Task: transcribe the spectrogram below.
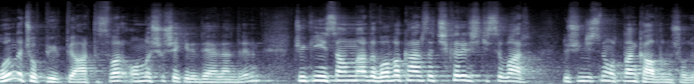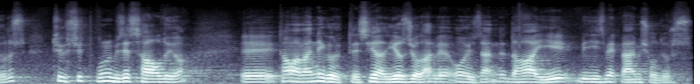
Onun da çok büyük bir artısı var. Onu da şu şekilde değerlendirelim. Çünkü insanlarda vava karşısında çıkar ilişkisi var. Düşüncesini ortadan kaldırmış oluyoruz. TÜVSÜT bunu bize sağlıyor. Ee, tamamen ne gördükleri yazıyorlar ve o yüzden de daha iyi bir hizmet vermiş oluyoruz.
